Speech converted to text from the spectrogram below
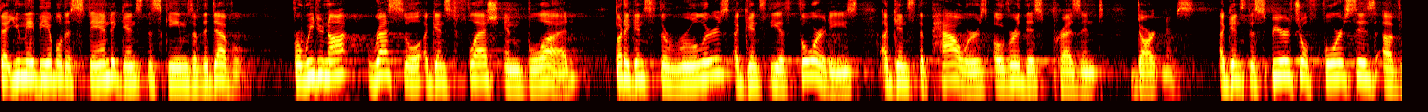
that you may be able to stand against the schemes of the devil. For we do not wrestle against flesh and blood, but against the rulers, against the authorities, against the powers over this present darkness, against the spiritual forces of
